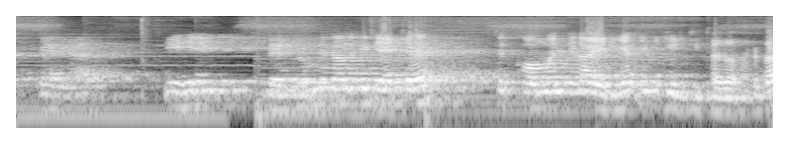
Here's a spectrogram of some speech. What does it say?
ਰੱਖਿਆ ਗਿਆ ਇਹ ਬੈਡਰੂਮ ਦੇ ਨਾਲ ਵੀ ਅਟੈਚ ਹੈ ਤੇ ਕਾਮਨ ਜਿਹੜਾ ਏਰੀਆ ਇਹ ਵੀ ਯੂਜ਼ ਕੀਤਾ ਜਾ ਸਕਦਾ।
